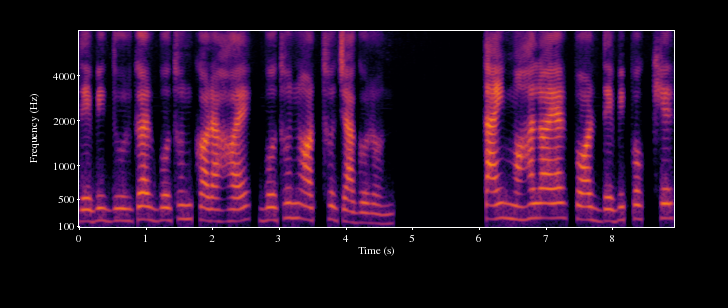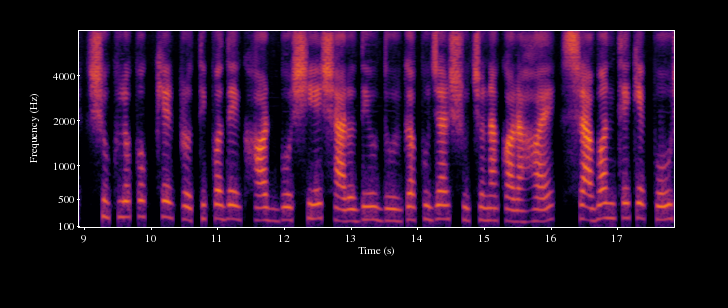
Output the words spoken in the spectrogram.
দেবী দুর্গার বোধন করা হয়। বোধন অর্থ জাগরণ। তাই মহালয়ার পর দেবীপক্ষের শুক্লপক্ষের প্রতিপদে ঘট বসিয়ে শারদীয় দুর্গাপূজার সূচনা করা হয়। শ্রাবণ থেকে পৌষ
